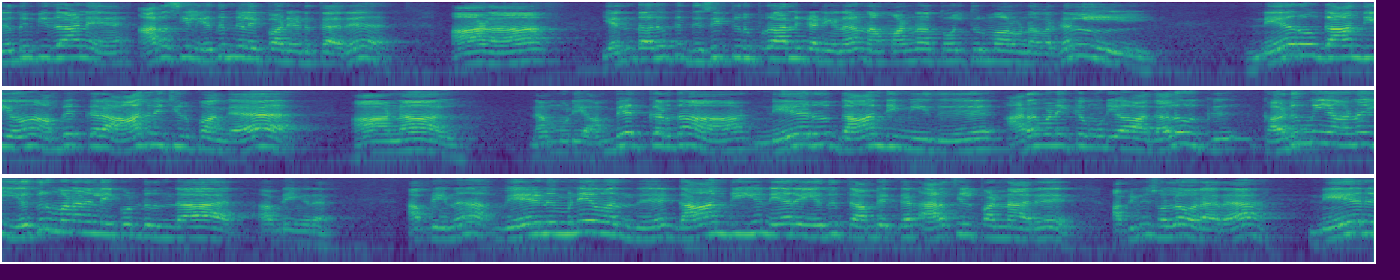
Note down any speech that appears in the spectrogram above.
வெதும்பிதானே அரசியல் எதிர்நிலைப்பாடு எடுத்தாரு. ஆனா எந்த அளவுக்கு திசை திருப்புறாருன்னு கேட்டீங்கன்னா நம்ம அண்ணா தோல் திருமாவளவன் அவர்கள் நேரும் காந்தியும் அம்பேத்கரை ஆதரிச்சிருப்பாங்க. ஆனால் நம்முடைய அம்பேத்கர் தான் நேரு காந்தி மீது அரவணைக்க முடியாத அளவுக்கு கடுமையான எதிர்மனநிலை கொண்டிருந்தார் அப்படிங்கிறார். அப்படின்னா வேணும்னே வந்து காந்தியும் நேரை எதிர்த்து அம்பேத்கர் அரசியல் பண்ணாரு அப்படின்னு சொல்ல வராரா? நேரு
